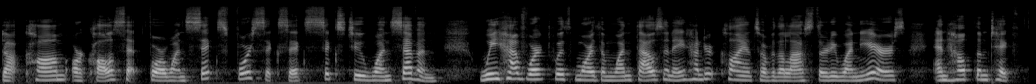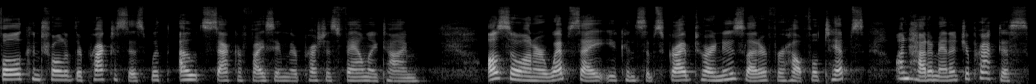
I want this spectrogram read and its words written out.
dot com or call us at 416 466 6217. We have worked with more than 1,800 clients over the last 31 years and helped them take full control of their practices without sacrificing their precious family time. Also, on our website, you can subscribe to our newsletter for helpful tips on how to manage your practice.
